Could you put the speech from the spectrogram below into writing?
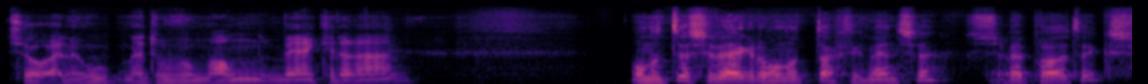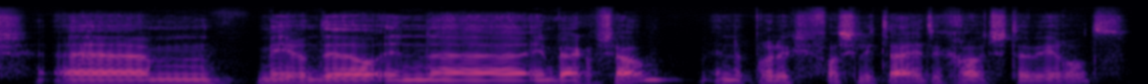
Zo, en hoe, met hoeveel man werk je eraan? Ondertussen werken er 180 mensen Zo. bij Protix. Um, merendeel in, uh, in Berg op Zoom, in de productiefaciliteit, de grootste ter wereld.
